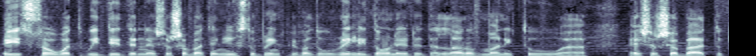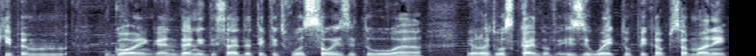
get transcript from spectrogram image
he saw what we did in Esher Shabbat and used to bring people who really donated a lot of money to uh, Esher Shabbat to keep him going. And then he decided that if it was so easy to, uh, you know, it was kind of easy way to pick up some money.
